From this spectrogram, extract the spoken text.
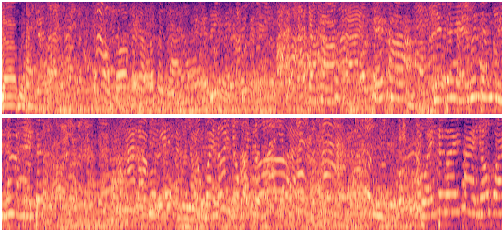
อย่าเพิ่งนะคะโอเคค่ะเนตไหนมันจัง สวยจังเลยค่ะ ยกไว้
